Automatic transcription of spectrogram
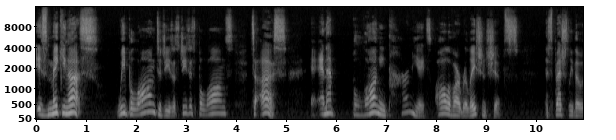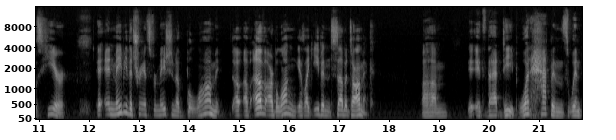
is making us. We belong to Jesus. Jesus belongs to us. And that belonging permeates all of our relationships especially those here. And maybe the transformation of belong of, of our belonging is like even subatomic. Um, it, it's that deep. What happens when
